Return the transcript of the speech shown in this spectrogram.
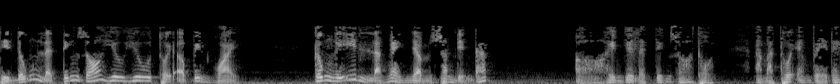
thì đúng là tiếng gió hiu hiu thổi ở bên ngoài. Cũng nghĩ là nghe nhầm Soan điện đáp. Ờ, hình như là tiếng gió thôi. À mà thôi em về đây,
